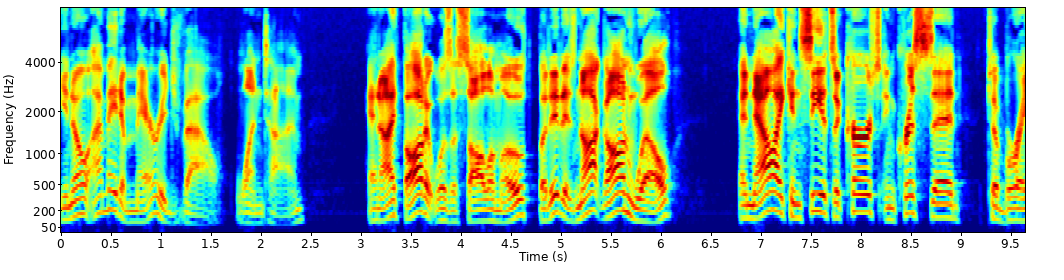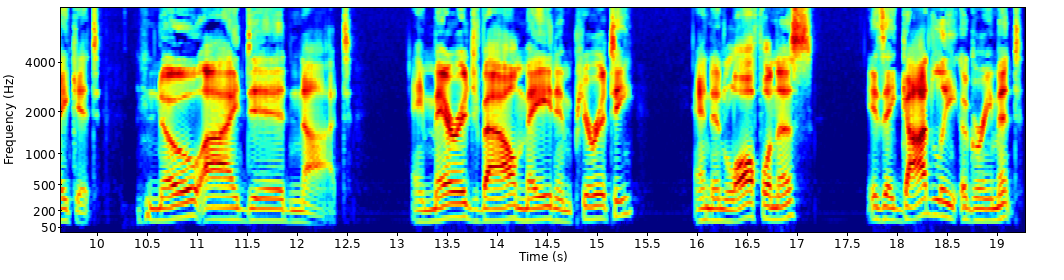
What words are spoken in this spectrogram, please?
you know, I made a marriage vow one time, and I thought it was a solemn oath, but it has not gone well. And now I can see it's a curse, and Chris said to break it. No, I did not. A marriage vow made in purity and in lawfulness is a godly agreement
